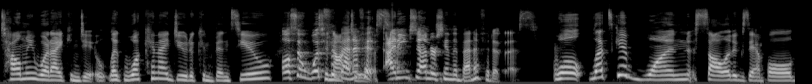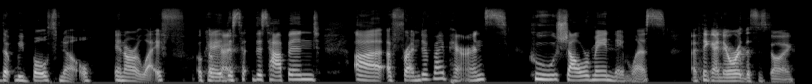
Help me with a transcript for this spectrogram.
tell me what I can do. Like, what can I do to convince you? Also, what's the benefit? I need to understand the benefit of this. Well, let's give one solid example that we both know in our life. Okay, Okay. this this happened. Uh, a friend of my parents who shall remain nameless. I think I know where this is going.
